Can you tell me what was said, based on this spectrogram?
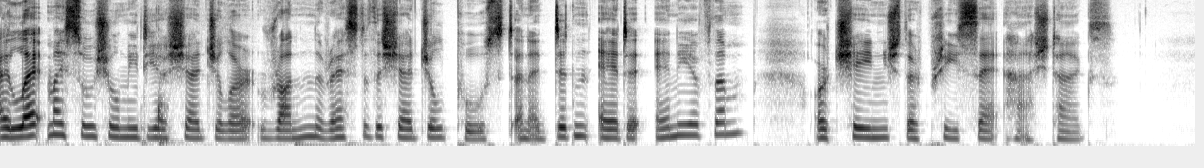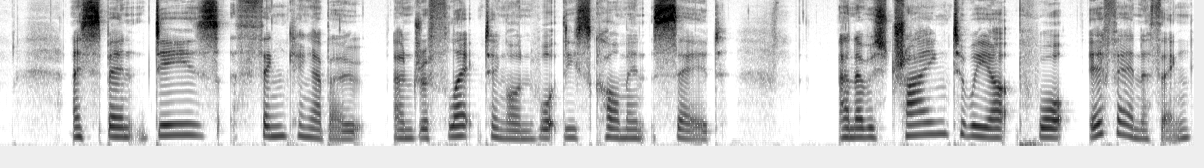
I let my social media scheduler run the rest of the scheduled post and I didn't edit any of them or change their preset hashtags. I spent days thinking about and reflecting on what these comments said, and I was trying to weigh up what, if anything,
